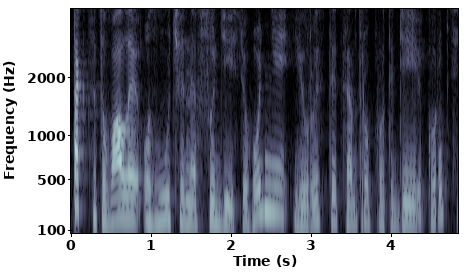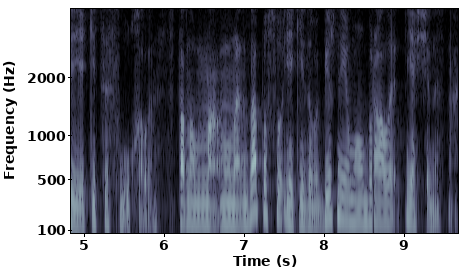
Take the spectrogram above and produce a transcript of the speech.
Так цитували озвучене в суді сьогодні юристи Центру протидії корупції, які це слухали. Станом на момент запису, який запобіжний йому обрали, я ще не знаю.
